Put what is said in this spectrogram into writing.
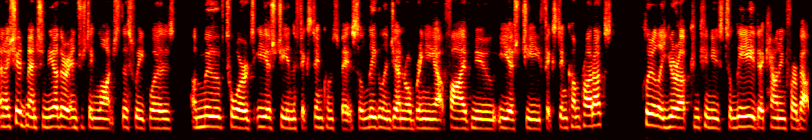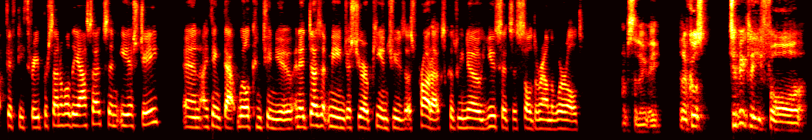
And I should mention the other interesting launch this week was a move towards ESG in the fixed income space. So Legal & General bringing out five new ESG fixed income products clearly Europe continues to lead, accounting for about 53% of all the assets in ESG. And I think that will continue. And it doesn't mean just Europeans use those products because we know UCITS is sold around the world. Absolutely. And of course, typically for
